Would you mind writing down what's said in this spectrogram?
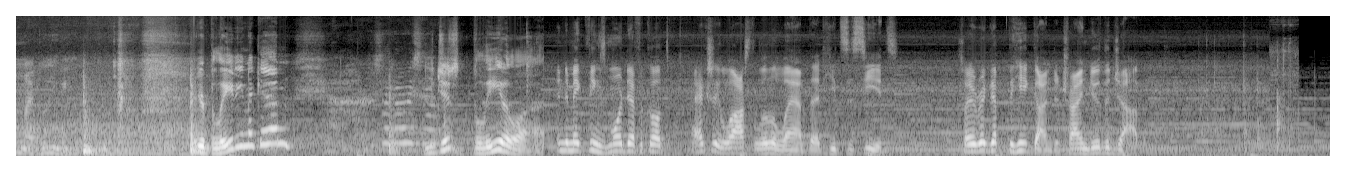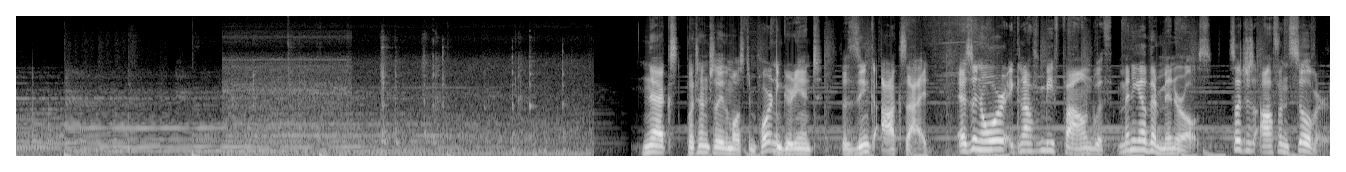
am I bleeding? You're bleeding again? You just bleed a lot. And to make things more difficult, I actually lost the little lamp that heats the seeds. So I rigged up the heat gun to try and do the job. Next, potentially the most important ingredient, the zinc oxide. As an ore, it can often be found with many other minerals, such as often silver,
